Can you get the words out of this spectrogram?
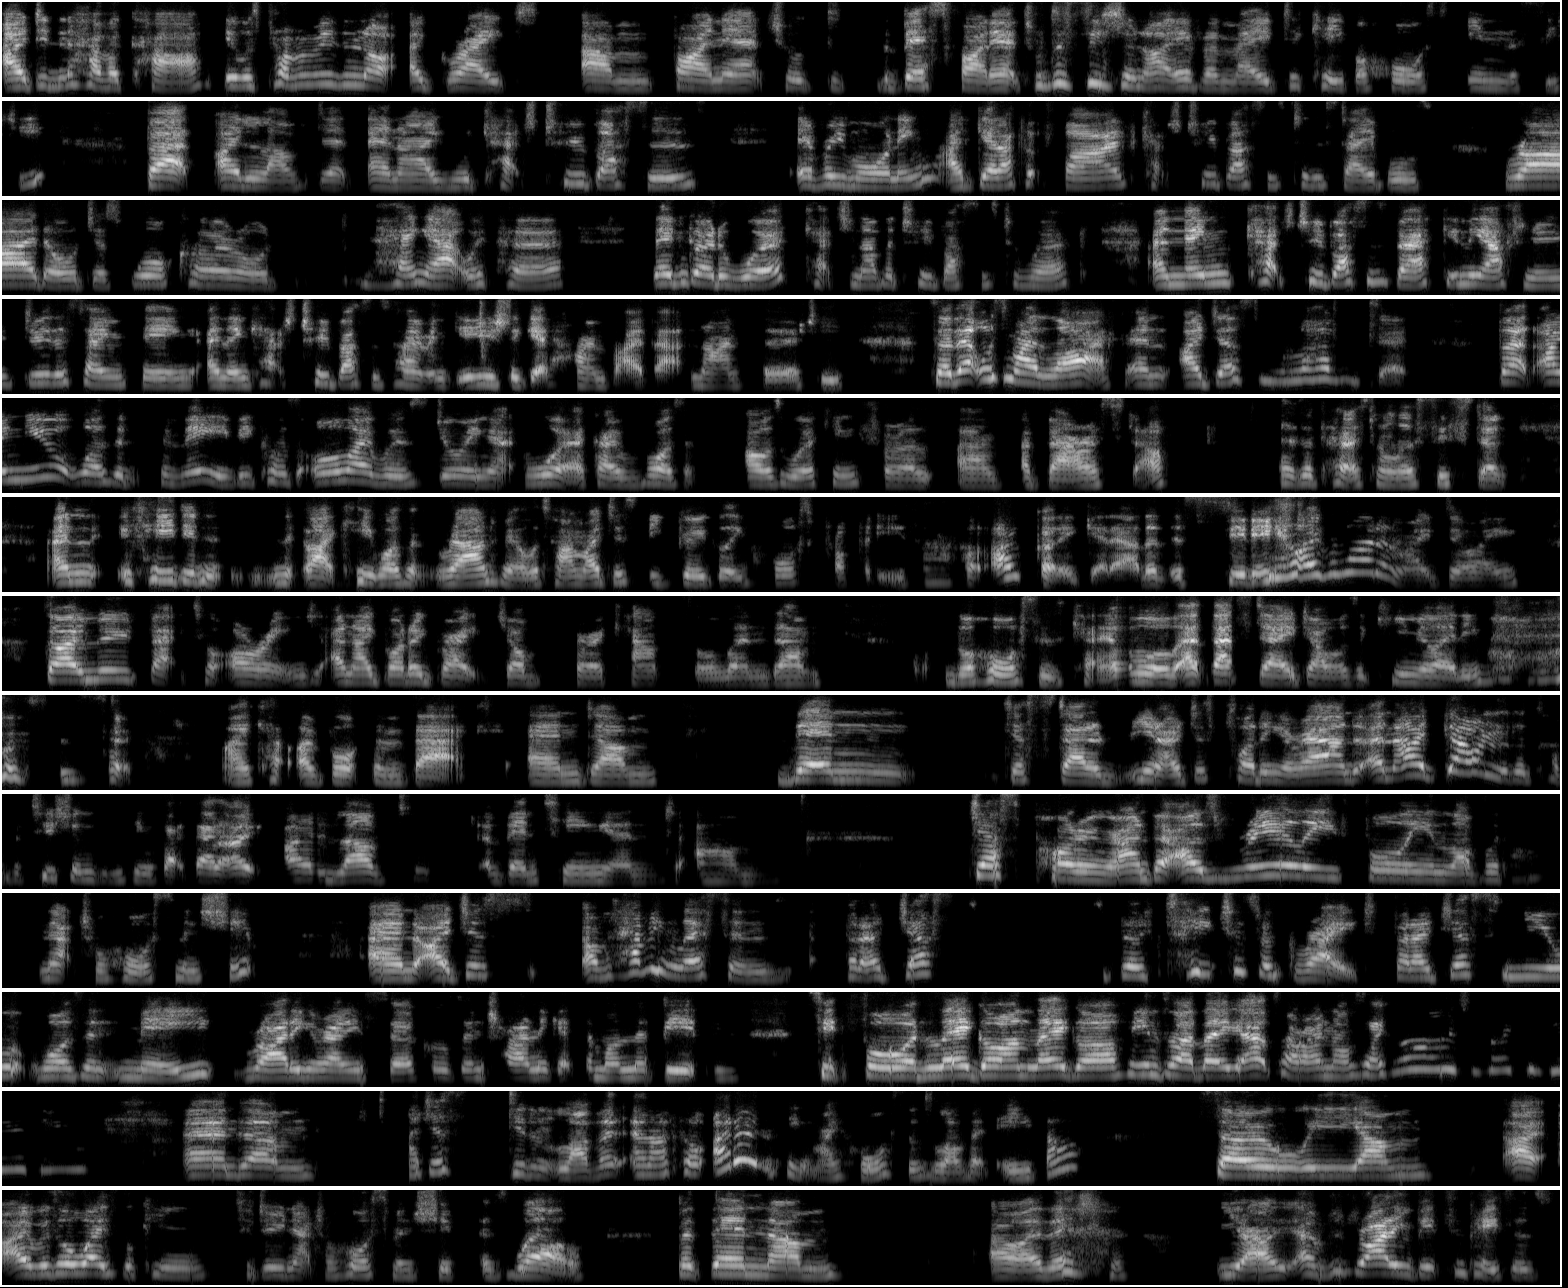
I didn't have a car. It was probably not a great um, financial, the best financial decision I ever made to keep a horse in the city, but I loved it. And I would catch two buses every morning. I'd get up at five, catch two buses to the stables, ride or just walk her or hang out with her, then go to work, catch another two buses to work, and then catch two buses back in the afternoon, do the same thing, and then catch two buses home and usually get home by about 9.30. So that was my life and I just loved it. But I knew it wasn't for me because all I was doing at work, I wasn't, I was working for a, um, a barrister as a personal assistant and if he didn't like he wasn't around me all the time, I'd just be Googling horse properties. And I thought, I've got to get out of this city. Like, what am I doing? So I moved back to Orange and I got a great job for a council and um, the horses came. Well, at that stage I was accumulating horses. So I, I bought them back. And um, then just started, you know, just plodding around and I'd go on little competitions and things like that. I, I loved eventing and um, just pottering around, but I was really falling in love with natural horsemanship. And I just, I was having lessons, but I just, the teachers were great, but I just knew it wasn't me riding around in circles and trying to get them on the bit and sit forward, leg on, leg off, inside leg, outside. And I was like, oh, this is like a weird thing. And um, I just didn't love it. And I thought, I don't think my horses love it either. So we, um, I, I was always looking to do natural horsemanship as well but then um oh then yeah I was writing bits and pieces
